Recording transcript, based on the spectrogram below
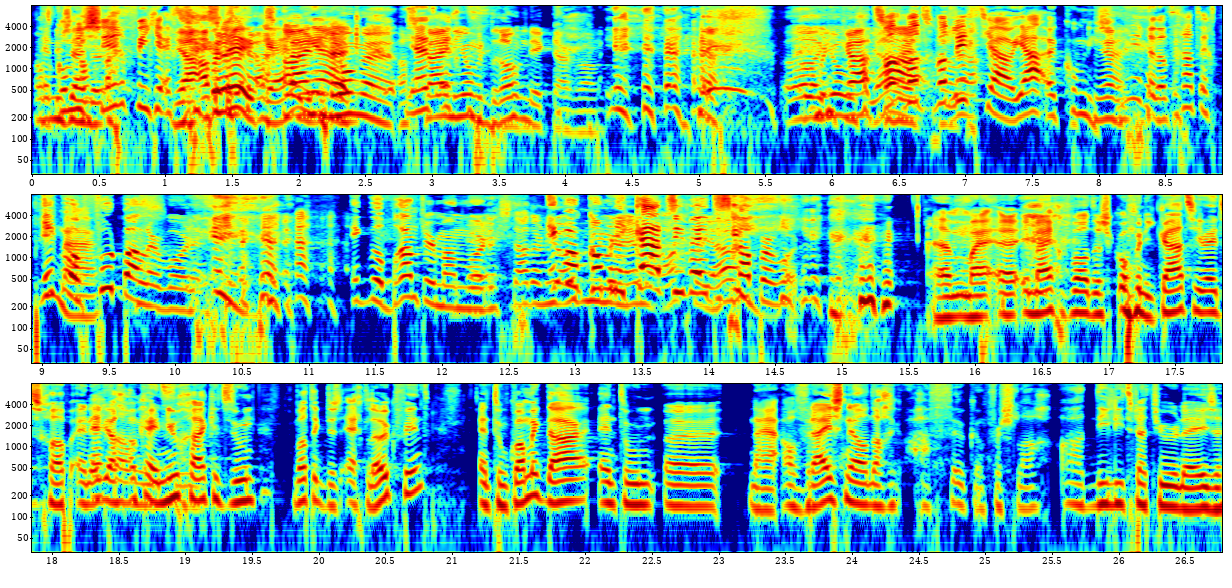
Want en nu zijn er- communiceren vind je echt Ja, als, superleuk, als hè? kleine Ja. jongen, als Ja, kleine echt- jongen droomde ik daarvan. Oh, Communicatie. jongens, Wat, wat, wat ligt jou? Ja, eh, communiceren, dat gaat echt prima. voetballer worden. ik wil brandweerman Oké, ik sta er nu Ik wil communicatiewetenschapper worden. Ehm, maar eh, in mijn geval dus communicatiewetenschap. En ik dacht, oké, nu ga ik iets doen wat ik dus echt leuk vind. En toen kwam ik daar en toen, eh, nou ja, al vrij snel dacht ik, ah, fuck, een verslag. Ah, die literatuur lezen.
